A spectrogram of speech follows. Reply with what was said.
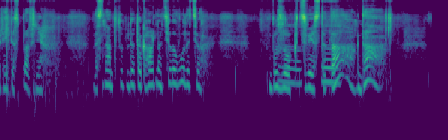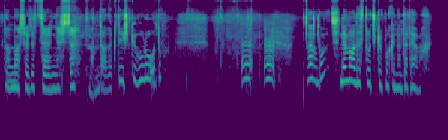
Прийде справжня весна, то тут буде так гарно цілу вулицю. Бузок Мгм. цвісти. Мгм. Так, да. Там наша рецерня ще. Нам дали трішки городу. А, а, бач, нема листочків поки на деревах.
